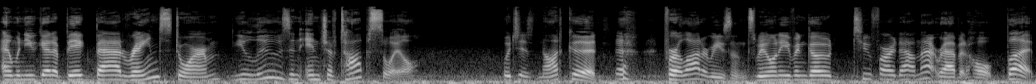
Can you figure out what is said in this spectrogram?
And when you get a big bad rainstorm, you lose an inch of topsoil, which is not good for a lot of reasons. We won't even go too far down that rabbit hole. But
